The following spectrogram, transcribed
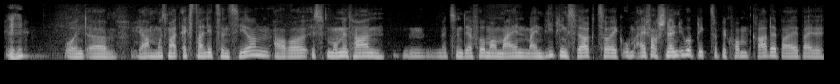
Mhm. Und äh, ja, muss man halt extra lizenzieren, aber ist momentan hm, jetzt in der Firma mein, mein Lieblingswerkzeug, um einfach schnell einen Überblick zu bekommen, gerade bei, bei,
